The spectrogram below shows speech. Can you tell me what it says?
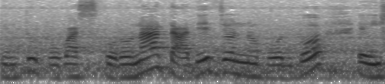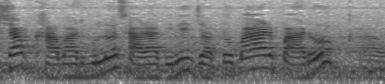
কিন্তু উপবাস করো না। তাদের জন্য বলব এইসব খাবারগুলো সারাদিনে যতবার পারো খাও।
